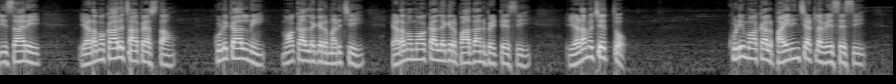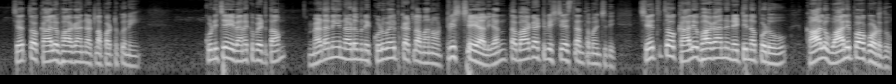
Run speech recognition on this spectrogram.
ఈసారి ఎడమకాలు చాపేస్తాం. కుడికాలని మోకాల దగ్గర మడిచి ఎడమ మోకాల దగ్గర పాదాన్ని పెట్టేసి ఎడమ చేత్తో కుడి మోకాలు పైనుంచి అట్లా వేసేసి చేత్తో కాలు భాగాన్ని అట్లా పట్టుకుని కుడి చేయి వెనక్కి పెడతాం. మెడని నడుముని కుడివైపుకి అట్లా మనం ట్విస్ట్ చేయాలి. ఎంత బాగా ట్విస్ట్ చేస్తే అంత మంచిది. చేతితో కాలి భాగాన్ని నెట్టినప్పుడు కాలు వాలిపోకూడదు.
